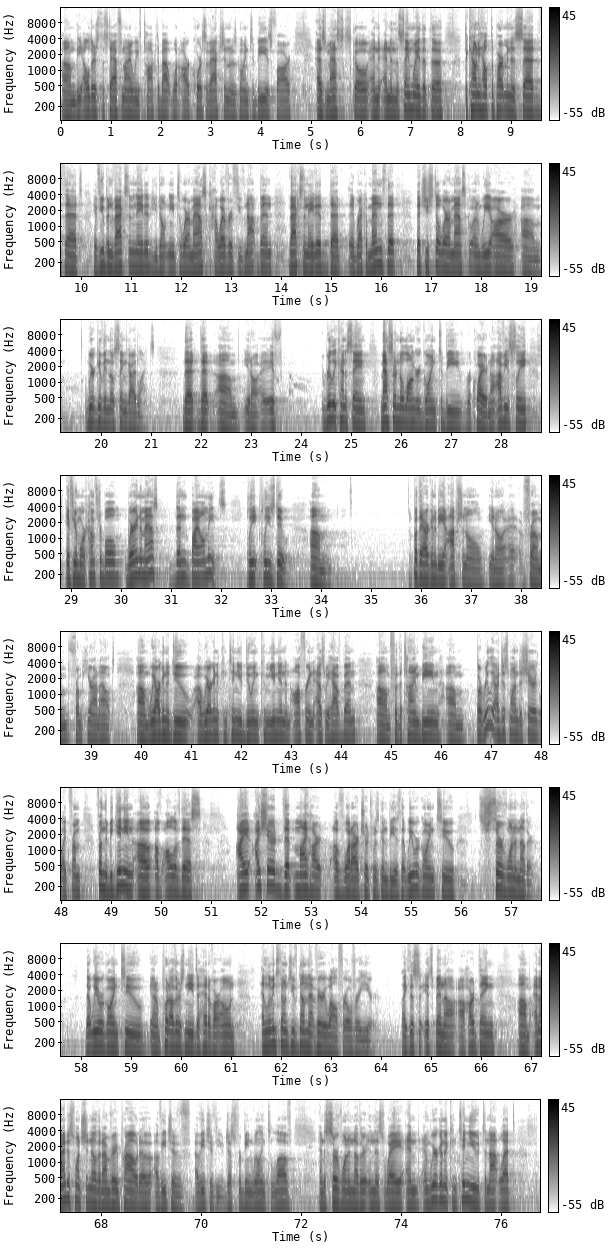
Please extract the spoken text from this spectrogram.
Um, the elders, the staff, and I, we've talked about what our course of action is going to be as far as masks go. And, and in the same way that the, the county health department has said that if you've been vaccinated, you don't need to wear a mask. However, if you've not been vaccinated, that it recommends that, that you still wear a mask, and we are um, we're giving those same guidelines. That, that um, you know, if really kind of saying masks are no longer going to be required. Now, obviously, if you're more comfortable wearing a mask, then by all means, please, please do. Um, but they are going to be optional, you know, uh, from, from here on out. Um, we are going to do, uh, we are going to continue doing communion and offering as we have been um, for the time being. But really, I just wanted to share, like, from, from the beginning of, of all of this, I, I shared that my heart of what our church was going to be is that we were going to serve one another, that we were going to you know, put others' needs ahead of our own. And Livingstones, you've done that very well for over a year. Like this, it's been a, a hard thing. Um, and I just want you to know that I'm very proud of, of, each of, of each of you, just for being willing to love and to serve one another in this way. And, and we're going to continue to not let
